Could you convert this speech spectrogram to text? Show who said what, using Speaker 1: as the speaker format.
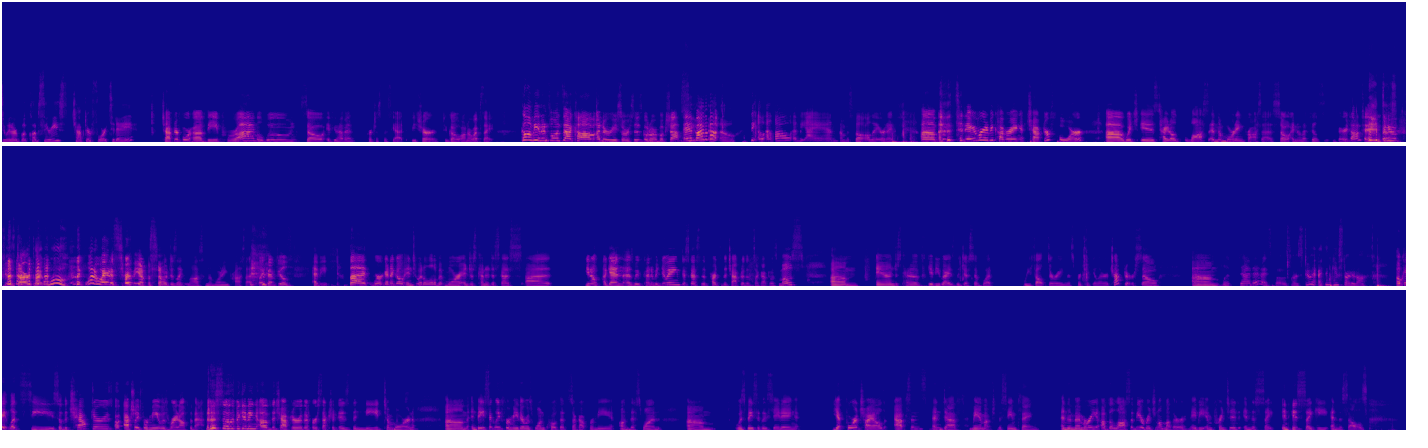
Speaker 1: doing our book club series, chapter four today.
Speaker 2: chapter four of the primal wound. So if you haven't purchased this yet, be sure to go on our website, ColombianInfluence.com under resources. Go to our bookshop and buy the book. C O L O M B I N. I'm gonna spell all day every day. Um, today we're gonna be covering chapter four, uh, which is titled "Loss and the Mourning Process." So I know that feels very daunting.
Speaker 1: it does, feels dark. Like woo.
Speaker 2: like what a way to start the episode just like loss in the mourning process like that feels heavy but we're gonna go into it a little bit more and just kind of discuss uh you know again as we've kind of been doing discuss the parts of the chapter that stuck out to us most um and just kind of give you guys the gist of what we felt during this particular chapter so um let's dive in i suppose
Speaker 1: Let's do it. I think you started off.
Speaker 2: Okay, let's see. So the chapters, uh, actually, for me, it was right off the bat. so the beginning of the chapter, the first section is the need to mourn. Um, and basically, for me, there was one quote that stuck out for me on this one. Um, was basically stating, "Yet for a child, absence and death may amount to the same thing." And the memory of the loss of the original mother may be imprinted in the psych- in his psyche and the cells.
